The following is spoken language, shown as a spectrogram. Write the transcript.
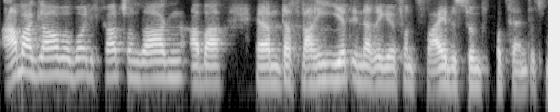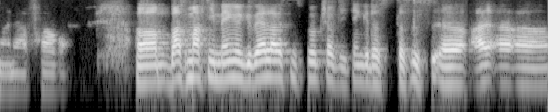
Aberglaube, wollte ich gerade schon sagen. Aber ähm, das variiert in der Regel von zwei bis fünf Prozent, ist meine Erfahrung. Ähm, was macht die Menge Gewährleistungsbürgschaft? Ich denke, das, das ist äh, äh,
